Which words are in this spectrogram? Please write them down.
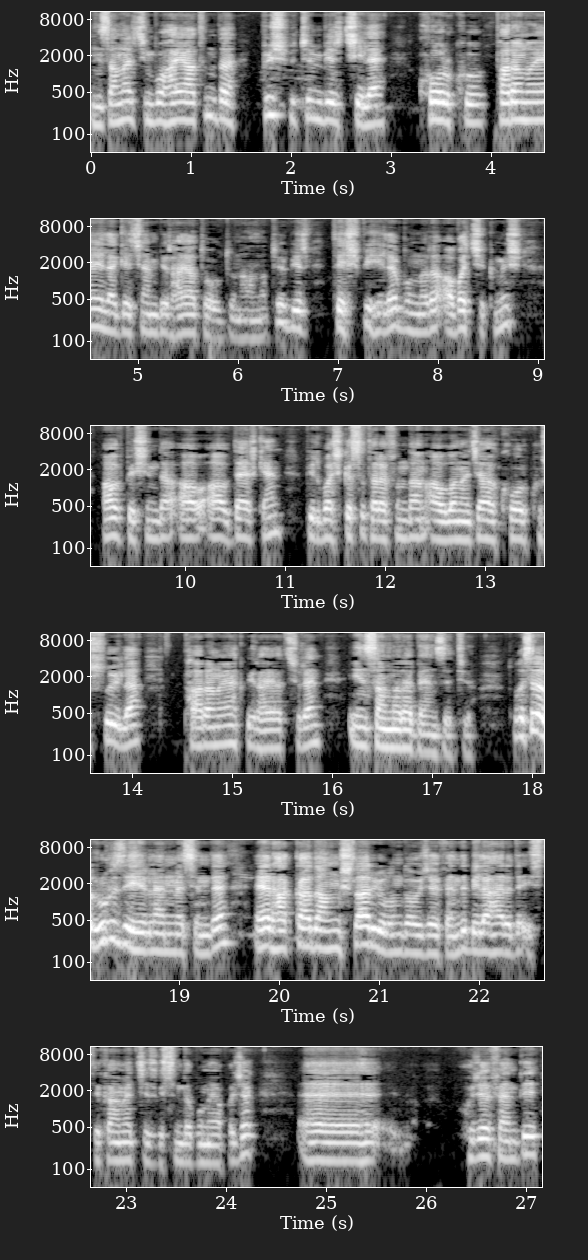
insanlar için bu hayatın da büsbütün bir çile, korku, paranoya ile geçen bir hayat olduğunu anlatıyor. Bir teşbih ile bunlara ava çıkmış, av peşinde av av derken bir başkası tarafından avlanacağı korkusuyla paranoyak bir hayat süren insanlara benzetiyor. Dolayısıyla ruh zehirlenmesinde eğer hakka adanmışlar yolunda Hoca Efendi bilaharede istikamet çizgisinde bunu yapacak. Ee, Hoca Efendi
